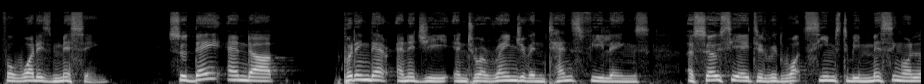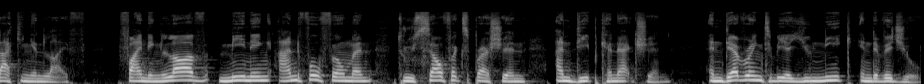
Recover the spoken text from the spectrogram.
for what is missing. So they end up putting their energy into a range of intense feelings associated with what seems to be missing or lacking in life, finding love, meaning, and fulfillment through self expression and deep connection, endeavoring to be a unique individual.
